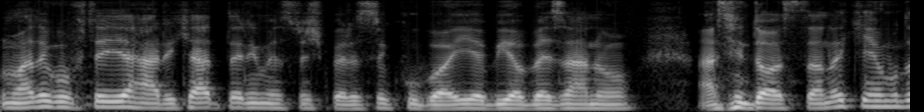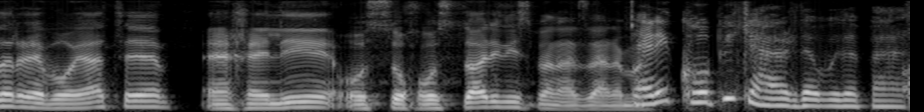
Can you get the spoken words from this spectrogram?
اومده گفته یه حرکت داریم اسمش برس کوبایی بیا بزن و از این داستانا که یه مدار روایت خیلی استخوستاری نیست به نظر من. یعنی کپی کرده بوده پس؟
